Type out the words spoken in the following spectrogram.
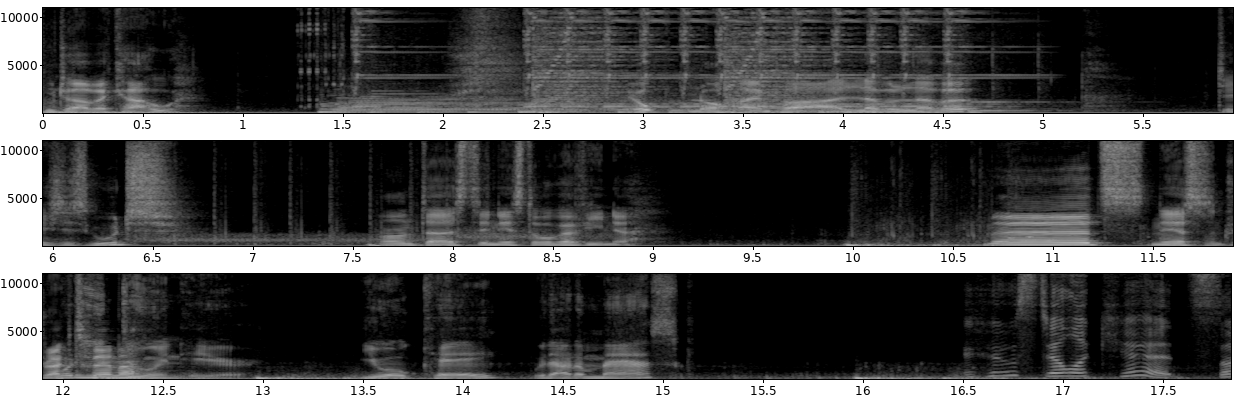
Gute Arbeit, Kahu. Jo, noch ein paar Level-Level. Das ist gut. Und da ist die nächste Ogavine. Mit... Nee, ist ein What are you Drag-Trainer. doing here? You okay? Without a mask? Who's still a kid, so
